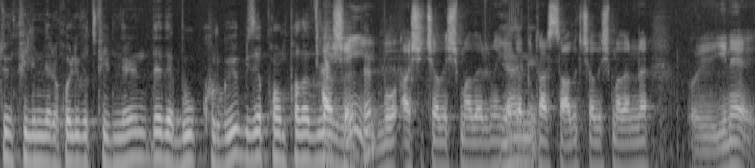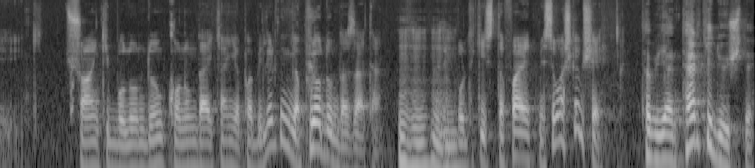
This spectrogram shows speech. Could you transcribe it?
Bütün filmleri Hollywood filmlerinde de bu kurguyu bize pompaladılar Her şey zaten. bu aşı çalışmalarını ya da bu Yani- tarz sağlık çalışmalarını e, yine şu anki bulunduğun konumdayken yapabilirdin. Yapıyordun da zaten. Yani buradaki istifa etmesi başka bir şey. Tabii yani terk ediyor işte.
